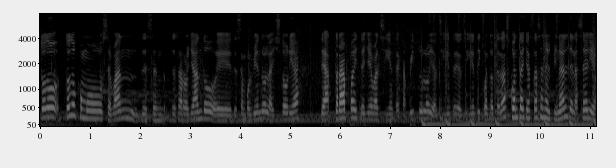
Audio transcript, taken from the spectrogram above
todo, todo como se van desarrollando, eh, desenvolviendo la historia, te atrapa y te lleva al siguiente capítulo y al siguiente y al siguiente y cuando te das cuenta ya estás en el final de la serie.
